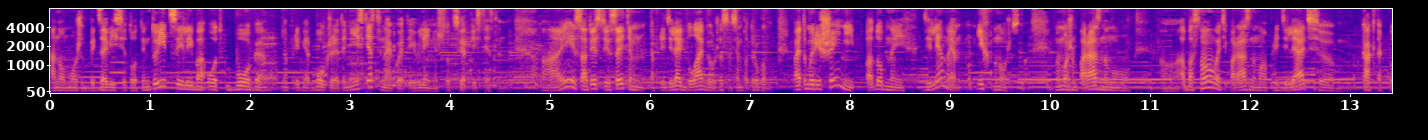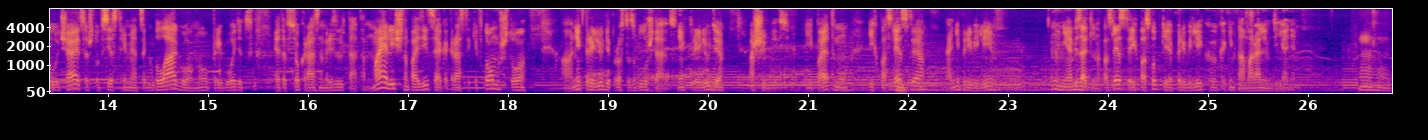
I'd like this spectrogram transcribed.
оно может быть зависит от интуиции, либо от Бога. Например, Бог же это не естественное какое-то явление, что-то сверхъестественное. А, и в соответствии с этим определять благо уже совсем по-другому. Поэтому решений подобной дилеммы, их множество. Мы можем по-разному э, обосновывать и по-разному определять, э, как так получается, что все стремятся к благу, но приводит это все к разным результатам. Моя личная позиция как раз-таки в том, что а, некоторые люди просто заблуждаются, некоторые люди ошиблись, и поэтому их последствия, они привели, ну не обязательно последствия, их поступки привели к каким-то аморальным деяниям. Угу.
